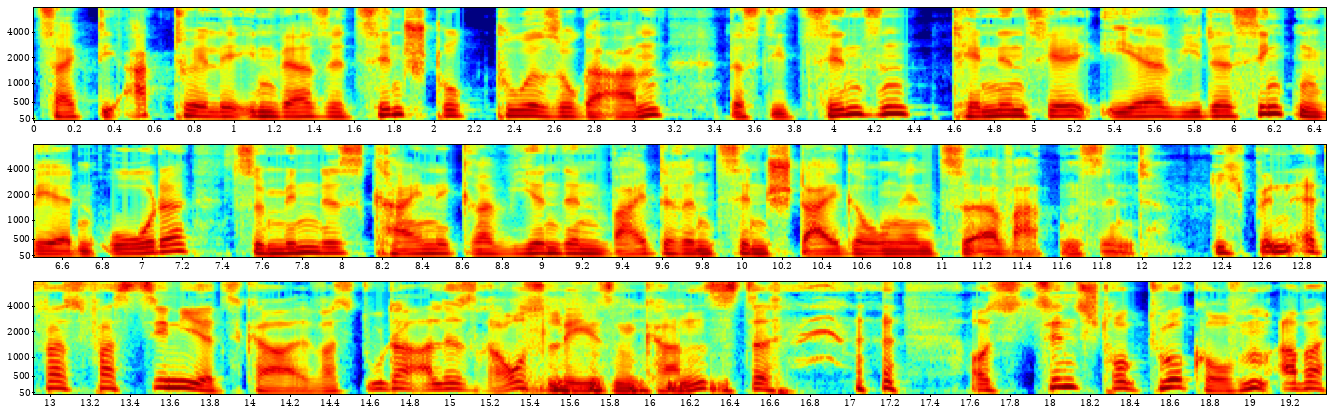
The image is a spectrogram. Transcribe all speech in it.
zeigt die aktuelle inverse Zinsstruktur sogar an, dass die Zinsen tendenziell eher wieder sinken werden oder zumindest keine gravierenden weiteren Zinssteigerungen zu erwarten sind. Ich bin etwas fasziniert, Karl, was du da alles rauslesen kannst aus Zinsstrukturkurven, aber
